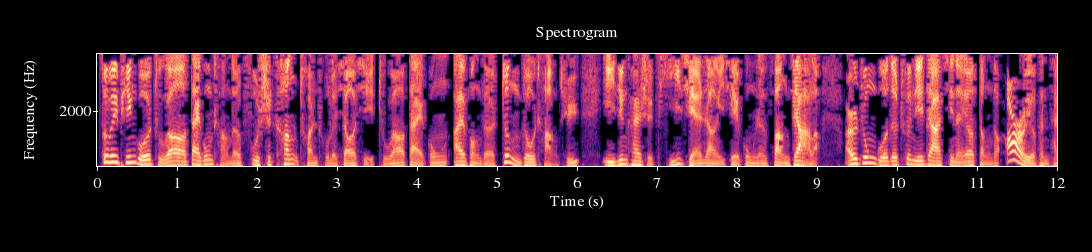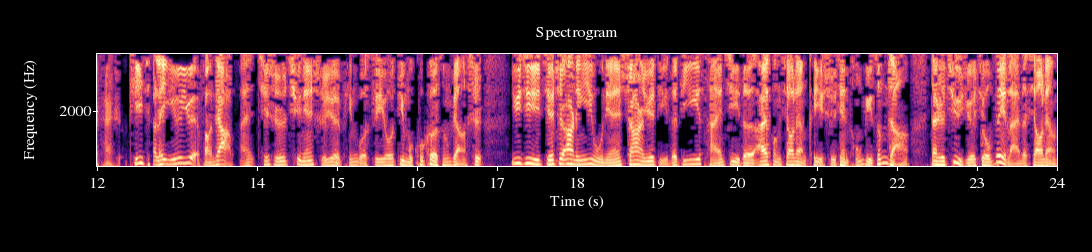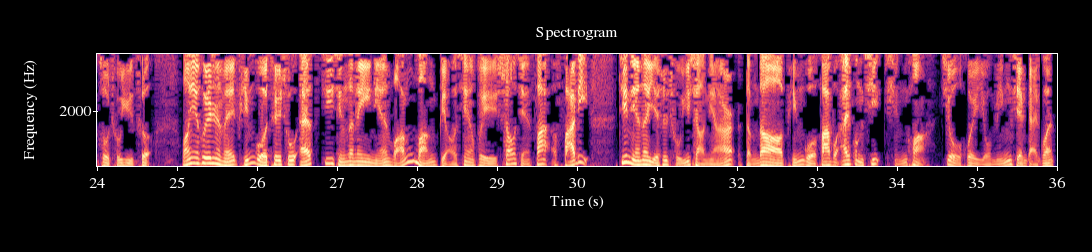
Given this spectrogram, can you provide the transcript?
作为苹果主要代工厂的富士康传出了消息，主要代工 iPhone 的郑州厂区已经开始提前让一些工人放假了，而中国的春节假期呢，要等到二月份才开始，提前了一个月放假了。哎，其实去年十月，苹果 CEO 蒂姆·库克曾表示，预计截至二零一五年十二月底的第一财季的 iPhone 销量可以实现同比增长，但是拒绝就未来的销量做出预测。王业辉认为，苹果推出 S 机型的那一年，往往表现会稍显发发乏力。今年呢，也是处于小年儿，等到苹果发布 iPhone 七，情况就会有明显改观。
